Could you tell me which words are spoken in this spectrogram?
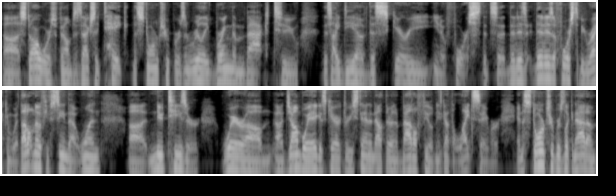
uh, Star Wars films is actually take the stormtroopers and really bring them back to this idea of this scary, you know, force that's a, that is that is a force to be reckoned with. I don't know if you've seen that one uh, new teaser where um, uh, John Boyega's character he's standing out there in the battlefield and he's got the lightsaber and a stormtrooper's looking at him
